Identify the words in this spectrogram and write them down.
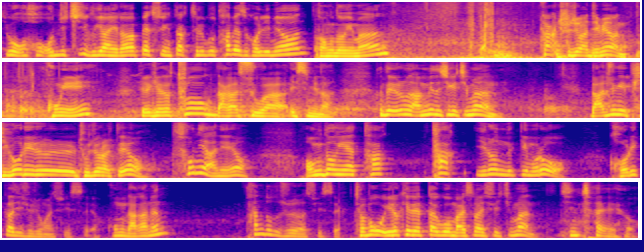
이거 언제 치지 그게 아니라 백스윙 딱 들고 탑에서 걸리면 엉덩이만 탁 주저앉으면 공이 이렇게 해서 툭 나갈 수가 있습니다. 근데 여러분 안 믿으시겠지만 나중에 비거리를 조절할 때요. 손이 아니에요. 엉덩이에 탁, 탁 이런 느낌으로 거리까지 조정할 수 있어요. 공 나가는 탄도도 조절할 수 있어요. 저보고 이렇게 됐다고 말씀할 수 있지만 진짜예요.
